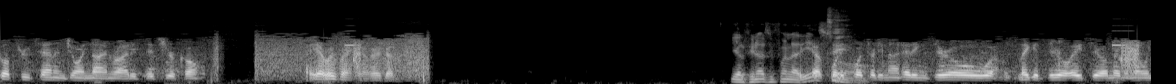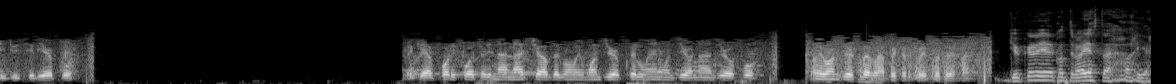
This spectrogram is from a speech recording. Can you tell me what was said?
go through 10 and join 9 right. It, it's your call. Yeah, we're blinking, very good. Y al final sí fue en la Pick 10. out o- 4439 heading 0, uh, let's make it 080. Let me know when you do see the airport. Pick out 4439, nice job there, runway 10 clear to land, 10904. Only 10 clear line, pick up 4439. Yo creo que el controlador ya está. ah, ya.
